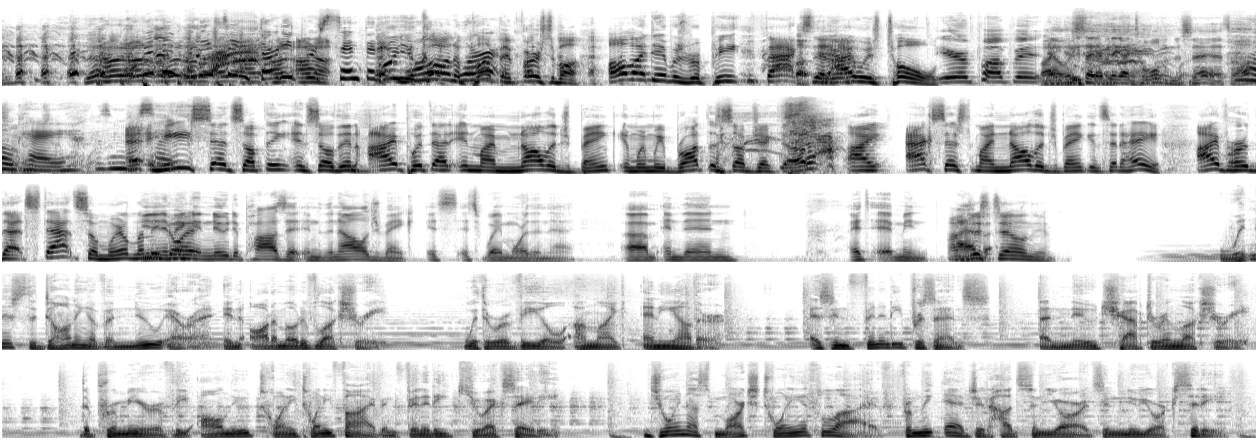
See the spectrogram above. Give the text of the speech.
No, no, no, no, no, no, You said 30% that Who are you won't calling a puppet? First of all, all I did was repeat facts that I was told. You're a puppet. Like, he said everything I told him to say. That's awesome. Okay. I'm Uh, just like- he said something, and so then I put that in my knowledge bank. And when we brought the subject up, I accessed my knowledge bank and said, "Hey, I've heard that stat somewhere. Let you me need to go make ahead." a new deposit into the knowledge bank. It's it's way more than that. Um, and then, it, I mean, I I'm have just a- telling you. Witness the dawning of a new era in automotive luxury with a reveal unlike any other as Infiniti presents a new chapter in luxury, the premiere of the all new 2025 Infiniti QX80. Join us March 20th live from the edge at Hudson Yards in New York City,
